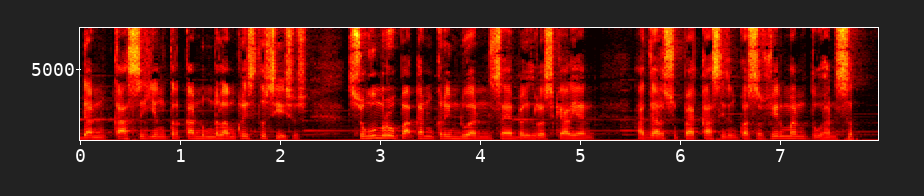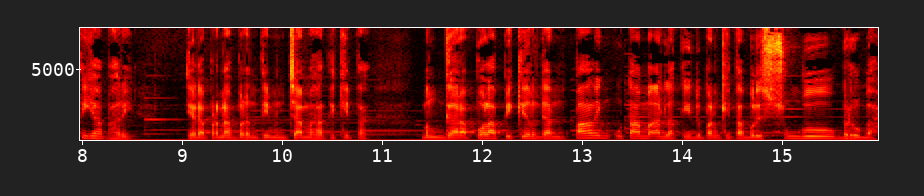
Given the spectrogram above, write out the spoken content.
dan kasih yang terkandung dalam Kristus Yesus. Sungguh merupakan kerinduan saya bagi saudara sekalian, agar supaya kasih dan kuasa firman Tuhan setiap hari tidak pernah berhenti menjamah hati kita, menggarap pola pikir dan paling utama adalah kehidupan kita boleh sungguh berubah.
